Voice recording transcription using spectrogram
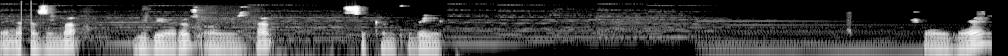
En azından gidiyoruz. O yüzden sıkıntı değil. Şöyle.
